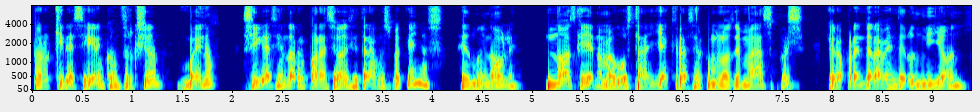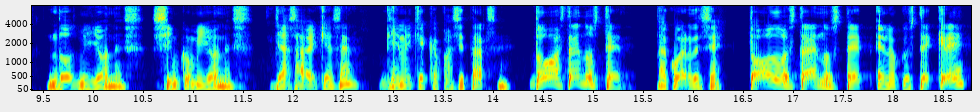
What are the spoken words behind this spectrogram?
pero quieres seguir en construcción. Bueno, sigue haciendo reparaciones y trabajos pequeños. Es muy noble. No es que ya no me gusta, ya quiero hacer como los demás, pues quiero aprender a vender un millón, dos millones, cinco millones. Ya sabe qué hacer. Tiene que capacitarse. Todo está en usted. Acuérdese, todo está en usted, en lo que usted cree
